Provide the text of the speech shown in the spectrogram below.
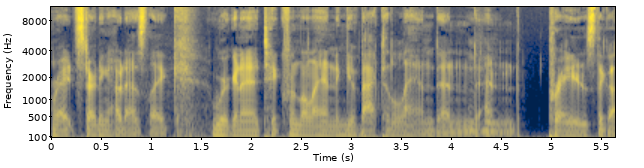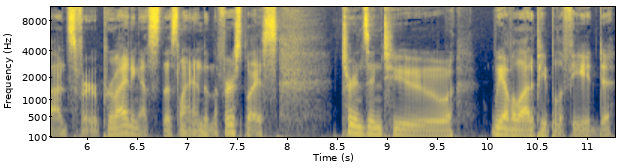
right? Starting out as like we're gonna take from the land and give back to the land and Mhm. and praise the gods for providing us this land in the first place turns into we have a lot of people to feed.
